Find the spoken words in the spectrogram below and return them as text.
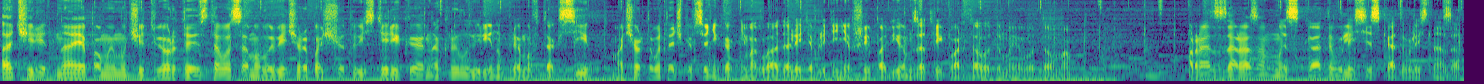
Очередная, по-моему, четвертая с того самого вечера по счету истерика накрыла Ирину прямо в такси, а чертова тачка все никак не могла одолеть обледеневший подъем за три квартала до моего дома. Раз за разом мы скатывались и скатывались назад.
